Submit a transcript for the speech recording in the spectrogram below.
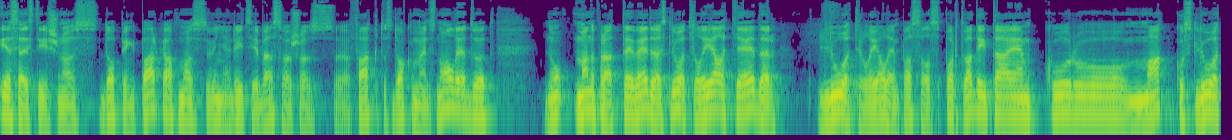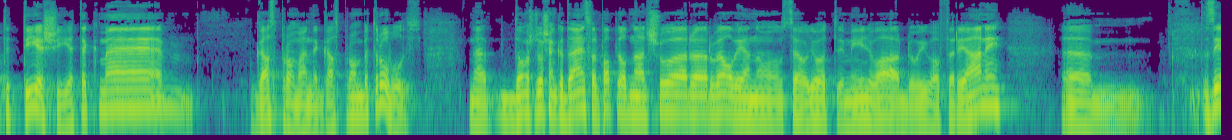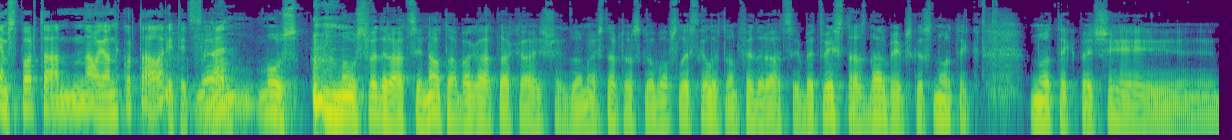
iesaistīšanos dopinga pārkāpumos, viņa rīcībā esošos faktus, dokumentus noliedzot. Nu, manuprāt, te veidojas ļoti liela ķēde ar ļoti lieliem pasaules sporta vadītājiem, kuru makus ļoti tieši ietekmē Gazprom vai ne Gazprom, bet rublis. Domāju, droši vien, ka Dainis var papildināt šo ar, ar vēl vienu sev ļoti mīļu vārdu, Ivo Ferjāni. Um, Ziemas sportā nav jau nekur tālu arī ticis. Jā, mūsu, mūsu federācija nav tā bagātākā, es domāju, starptautiskā bobslēga skeletona federācija, bet visas tās darbības, kas notika, notika pēc šī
